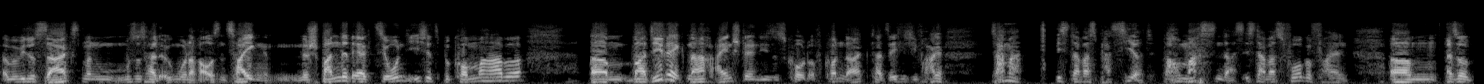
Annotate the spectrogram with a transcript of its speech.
Aber wie du sagst, man muss es halt irgendwo nach außen zeigen. Eine spannende Reaktion, die ich jetzt bekommen habe, ähm, war direkt nach Einstellen dieses Code of Conduct tatsächlich die Frage, sag mal, ist da was passiert? Warum machst du denn das? Ist da was vorgefallen? Ähm, also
